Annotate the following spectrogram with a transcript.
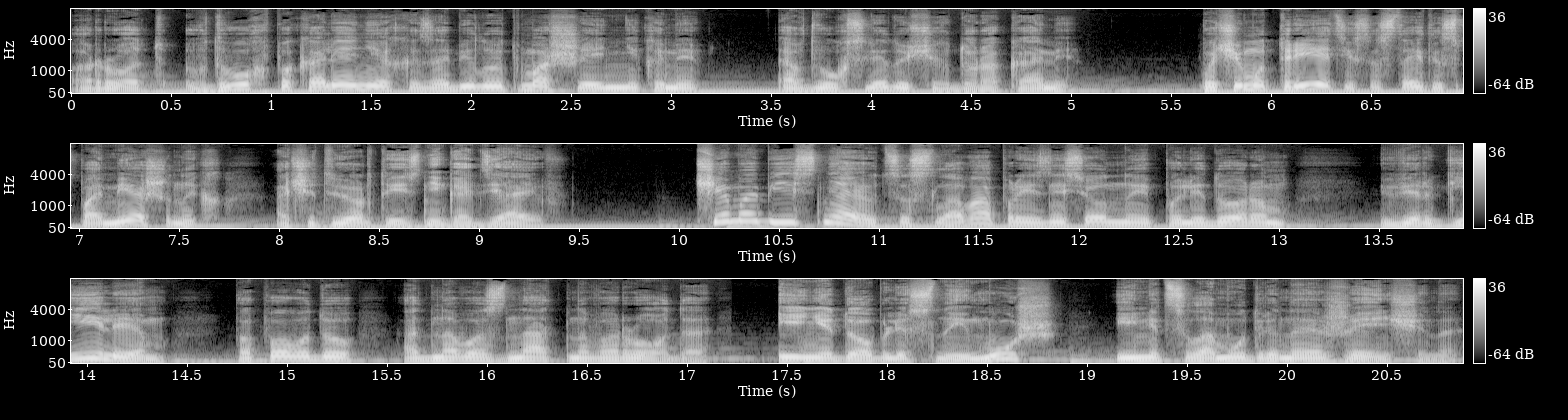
род в двух поколениях изобилует мошенниками, а в двух следующих — дураками, почему третий состоит из помешанных, а четвертый — из негодяев. Чем объясняются слова, произнесенные Полидором Вергилием по поводу одного знатного рода «и недоблестный муж, и нецеломудренная женщина»?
